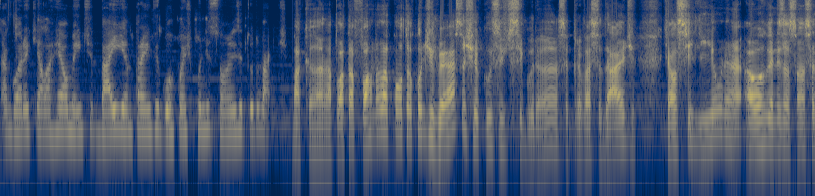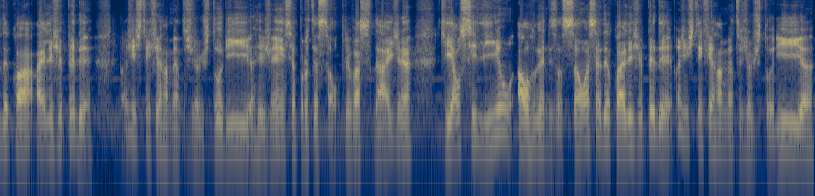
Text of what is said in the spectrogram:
agora que ela realmente vai entrar em vigor com as punições e tudo mais. Bacana. A plataforma ela conta com diversos recursos de segurança e privacidade que auxiliam né, a organização a se adequar à LGPD. Então, a gente tem ferramentas de auditoria, regência, proteção, privacidade, né, que auxiliam a organização a se adequar à LGPD. Então, a gente tem ferramentas de auditoria,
